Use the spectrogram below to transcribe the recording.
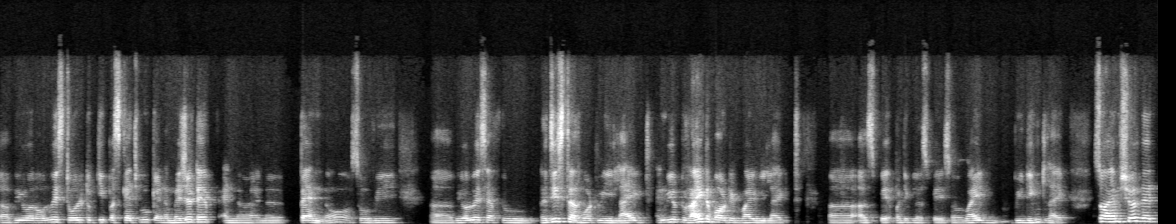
uh, we were always told to keep a sketchbook and a measure tape and, uh, and a pen. No, so we uh, we always have to register what we liked and we have to write about it why we liked a particular space or why we didn't like. So I'm sure that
